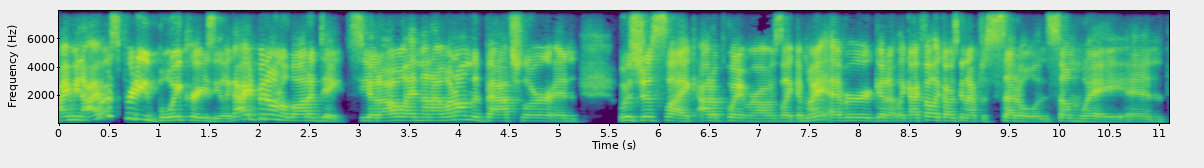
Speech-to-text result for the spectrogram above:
I mean, I was pretty boy crazy. Like I had been on a lot of dates, you know, and then I went on The Bachelor and was just like at a point where I was like, am I ever gonna like I felt like I was gonna have to settle in some way. And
